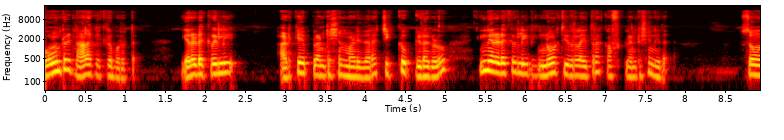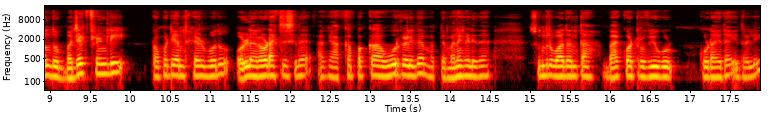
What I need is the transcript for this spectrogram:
ಬೌಂಡ್ರಿ ನಾಲ್ಕು ಎಕರೆ ಬರುತ್ತೆ. ಎರಡು ಎಕರೆಲಿ ಅಡಿಕೆ ಪ್ಲಾಂಟೇಷನ್ ಮಾಡಿದ್ದಾರೆ, ಚಿಕ್ಕ ಗಿಡಗಳು. ಇನ್ನೆರಡು ಎಕರೆಲಿ ಈಗ ನೋಡ್ತಿದ್ರಲ್ಲ ಈ ಥರ ಕಾಫಿ ಪ್ಲಾಂಟೇಷನ್ ಇದೆ. ಸೊ ಒಂದು ಬಜೆಟ್ ಫ್ರೆಂಡ್ಲಿ ಪ್ರಾಪರ್ಟಿ ಅಂತ ಹೇಳ್ಬೋದು. ಒಳ್ಳೆ ರೋಡ್ ಆಕ್ಸಿಸ್ ಇದೆ. ಹಾಗೆ ಅಕ್ಕಪಕ್ಕ ಊರುಗಳಿದೆ, ಮತ್ತು ಮನೆಗಳಿದೆ. ಸುಂದರವಾದಂಥ ಬ್ಯಾಕ್ ವಾಟರ್ ವ್ಯೂಗಳು ಕೂಡ ಇದೆ ಇದರಲ್ಲಿ.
